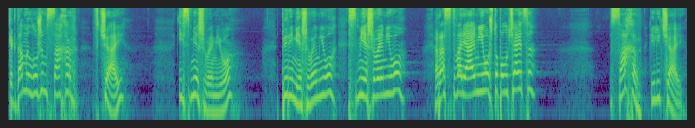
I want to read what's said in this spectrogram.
Когда мы ложим сахар в чай и смешиваем его, перемешиваем его, смешиваем его, растворяем его, что получается? Сахар или чай –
